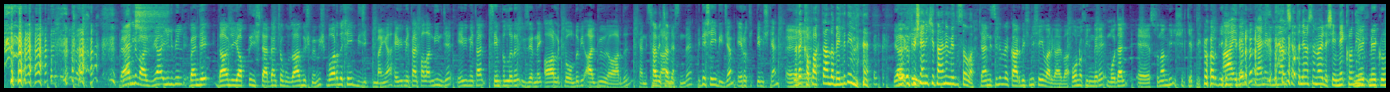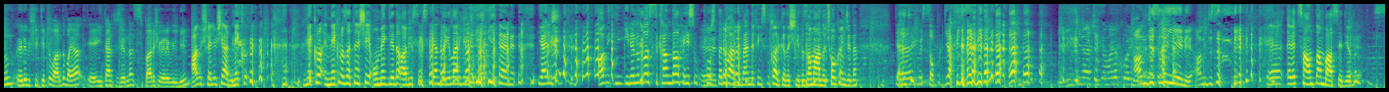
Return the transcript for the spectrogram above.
Beğendim Yani- albüm ya. İlbil bence daha önce yaptığı işlerden çok uzağa düşmemiş. Bu arada şey diyecektim ben ya. Heavy metal falan deyince heavy metal sample'ları üzerine ağırlıklı olduğu bir albümü de vardı kendisinin Tabii, daha tabii. öncesinde. Bir de şey diyeceğim erotik demişken. Zaten ee, kapaktan da belli değil mi? Ya şey- Öpüşen iki tane Medusa var. Kendisinin ve kardeşinin şey var galiba. Porno filmlere model e, sunan bir şirketleri var diye biliyorum. Aynen yani yanlış hatırlamıyorsam öyle şey Necro değil. Ne- Necro'nun öyle bir şirketi vardı. Baya internet üzerinden sipariş verebildiğin. Abi şöyle bir şey var. Necro, Necro, Necro zaten şey Omegle'de arıyorsa isteyen dayılar gibi yani. Yani Abi inanılmaz skandal Facebook postları vardı. Ben de Facebook arkadaşıydı zamanında çok önceden. Gerçek bir sapık yani. Linkini açıklamaya koyuyorum. amcasının yeğeni. Amcası. Ee, evet Sound'dan bahsediyordum.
